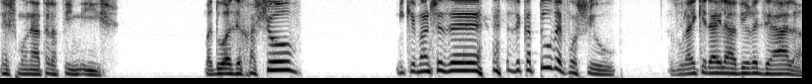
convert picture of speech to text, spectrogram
לשמונת אלפים איש. מדוע זה חשוב? מכיוון שזה זה כתוב איפשהו, אז אולי כדאי להעביר את זה הלאה.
